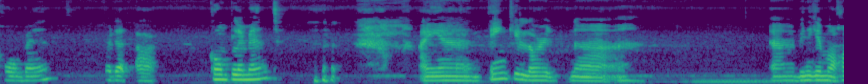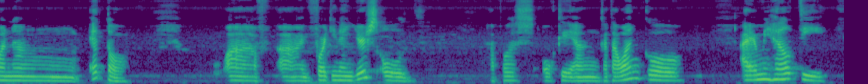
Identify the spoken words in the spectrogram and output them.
comment, for that uh, compliment. Ayan. Thank you, Lord, na uh, binigyan mo ako ng eto. Uh, I'm 49 years old. Tapos, okay ang katawan ko. I am healthy.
